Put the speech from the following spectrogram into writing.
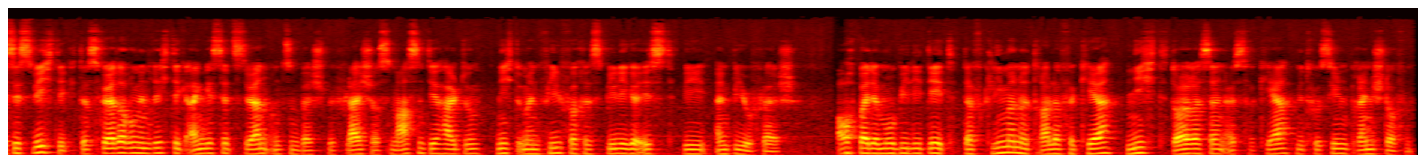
Es ist wichtig, dass Förderungen richtig eingesetzt werden und zum Beispiel Fleisch aus Massentierhaltung nicht um ein Vielfaches billiger ist wie ein Biofleisch auch bei der Mobilität darf klimaneutraler Verkehr nicht teurer sein als Verkehr mit fossilen Brennstoffen.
